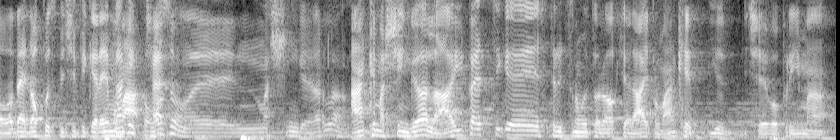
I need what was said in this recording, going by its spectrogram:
sì. vabbè, dopo specificheremo, Ma, ma, che cioè, cosa? Eh, Machine Girl? anche Machine Girl ha i pezzi che strizzano molto l'occhio all'hype, ma anche io dicevo prima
